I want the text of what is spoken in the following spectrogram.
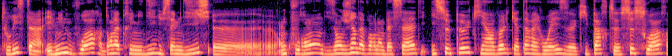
touristes, est venue nous voir dans l'après-midi du samedi en courant, en disant je viens d'avoir l'ambassade, il se peut qu'il y ait un vol Qatar Airways qui parte ce soir.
